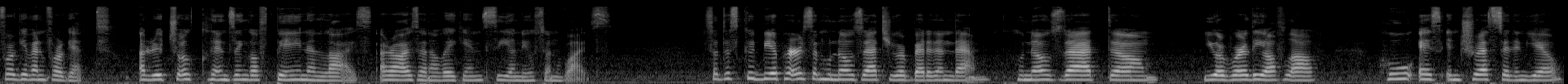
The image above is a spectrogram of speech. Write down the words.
Forgive and forget. A ritual cleansing of pain and lies. Arise and awaken, see a new sunrise. So, this could be a person who knows that you are better than them, who knows that um, you are worthy of love, who is interested in you,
